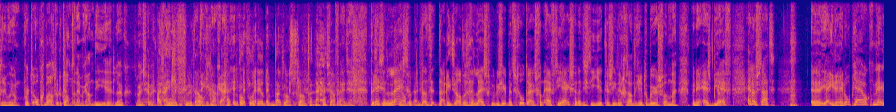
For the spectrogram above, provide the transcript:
miljoen. Wordt opgebracht door de klanten, neem ik aan, die uh, leuk coins hebben. Uiteindelijk natuurlijk dat wel. denk ik ook, ja. Hopelijk ook voor een deel door buitenlandse klanten. Dat zou fijn zijn. Er is een lijst, dat, daar iets anders, een lijst gepubliceerd met schuldeis van FTX. Dat is die terziele gegaande cryptobeurs van uh, meneer SBF. En daar staat uh, ja, iedereen op. Jij ook? Nee,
